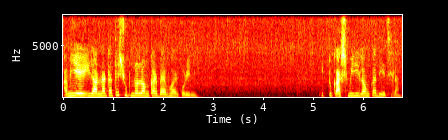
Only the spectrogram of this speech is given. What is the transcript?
আমি এই রান্নাটাতে শুকনো লঙ্কার ব্যবহার করিনি। একটু কাশ্মীরি লঙ্কা দিয়েছিলাম।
